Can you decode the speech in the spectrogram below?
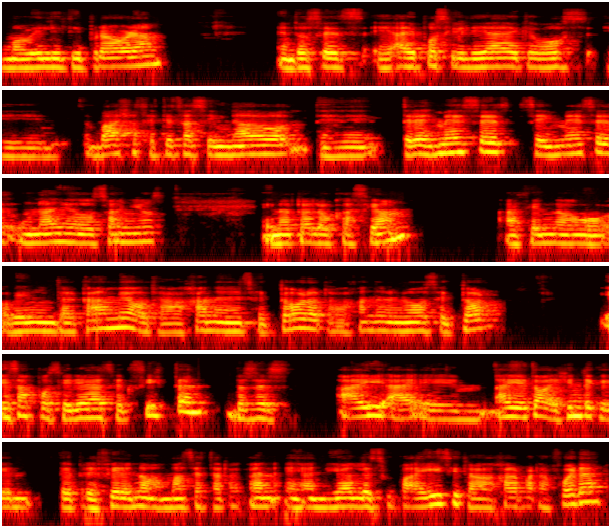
Mobility Program. Entonces, hay posibilidad de que vos vayas, estés asignado desde tres meses, seis meses, un año, dos años en otra locación, haciendo bien un intercambio o trabajando en el sector o trabajando en el nuevo sector. Esas posibilidades existen. Entonces, hay, hay, hay, de todo, hay gente que, prefiere no, más estar acá a nivel de su país y trabajar para afuera,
